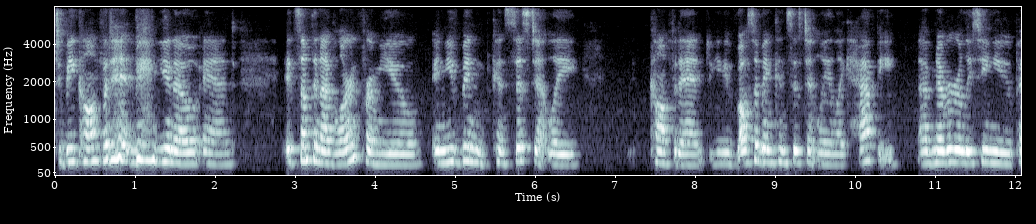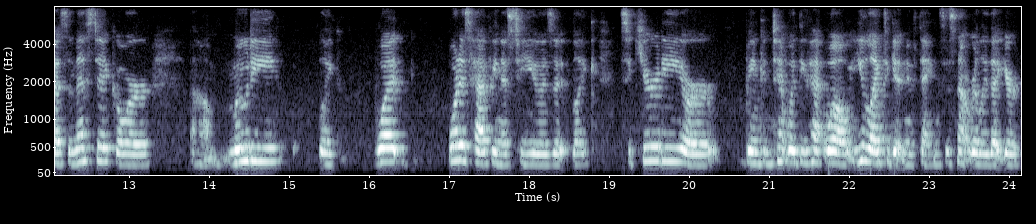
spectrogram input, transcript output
to be confident, you know, and it's something I've learned from you, and you've been consistently confident. You've also been consistently like happy. I've never really seen you pessimistic or um, moody. Like, what what is happiness to you? Is it like security or being content with you? Ha- well, you like to get new things. It's not really that you're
